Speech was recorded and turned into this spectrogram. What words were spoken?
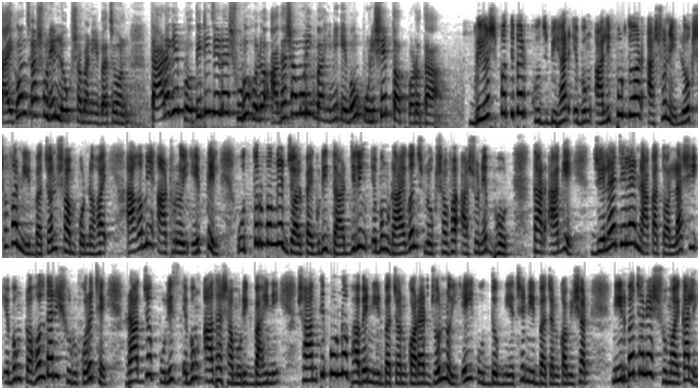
রায়গঞ্জ আসনে লোকসভা নির্বাচন। তার আগে প্রতিটি জেলায় শুরু হলো আধা সামরিক বাহিনী এবং পুলিশের তৎপরতা। বৃহস্পতিবার কুচবিহার এবং আলিপুরদুয়ার আসনে লোকসভা নির্বাচন সম্পন্ন হয়। আগামী আঠারোই এপ্রিল উত্তরবঙ্গের জলপাইগুড়ি, দার্জিলিং এবং রায়গঞ্জ লোকসভা আসনে ভোট। তার আগে জেলায় জেলায় নাকা তল্লাশি এবং টহলদারি শুরু করেছে রাজ্য পুলিশ এবং আধা সামরিক বাহিনী। শান্তিপূর্ণভাবে নির্বাচন করার জন্যই এই উদ্যোগ নিয়েছে নির্বাচন কমিশন। নির্বাচনের সময়কালে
